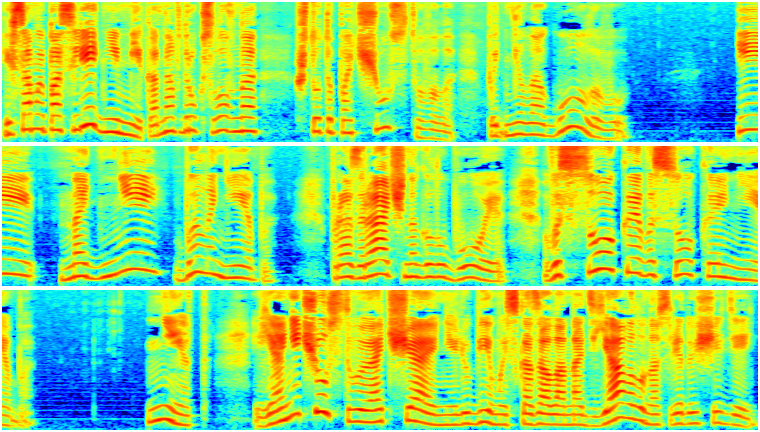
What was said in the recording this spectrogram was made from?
И в самый последний миг она вдруг словно что-то почувствовала, подняла голову и над ней было небо, прозрачно-голубое, высокое-высокое небо. «Нет, я не чувствую отчаяния, любимый», — сказала она дьяволу на следующий день.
